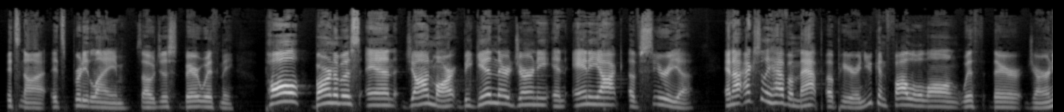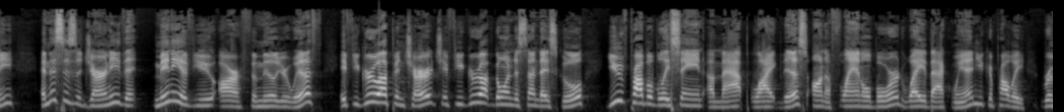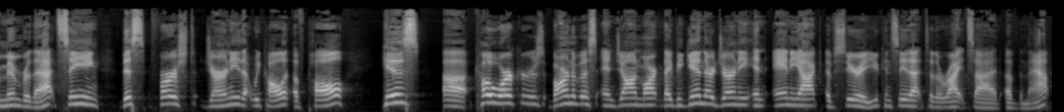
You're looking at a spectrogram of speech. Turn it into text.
It's not. It's pretty lame. So just bear with me. Paul, Barnabas, and John Mark begin their journey in Antioch of Syria. And I actually have a map up here, and you can follow along with their journey. And this is a journey that many of you are familiar with. If you grew up in church, if you grew up going to Sunday school, you've probably seen a map like this on a flannel board way back when. You could probably remember that. Seeing this first journey that we call it of Paul, his uh, co workers, Barnabas and John Mark, they begin their journey in Antioch of Syria. You can see that to the right side of the map.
